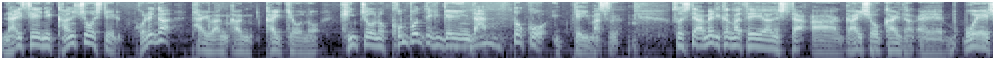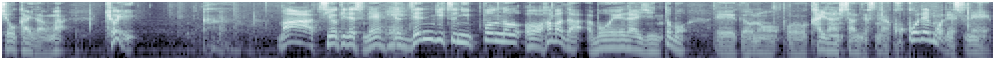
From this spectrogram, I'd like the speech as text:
内政に干渉している。これが台湾海海峡の緊張の根本的原因だとこう言っています。そしてアメリカが提案したあー外相会談、えー防衛相会談は拒否。まあ強気ですね、で前日、日本のお浜田防衛大臣とも、えーこのお会談したんですが、ここでもですね、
